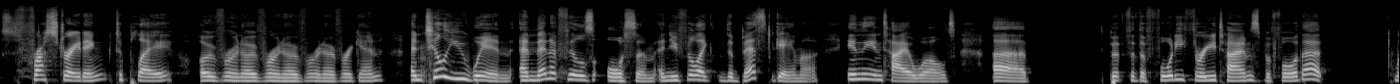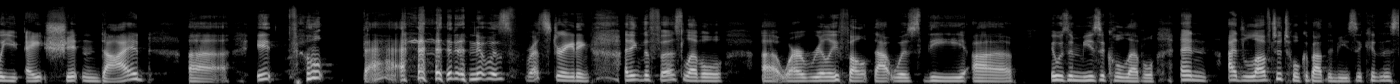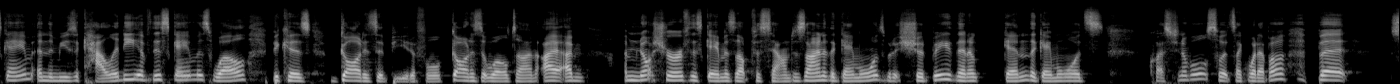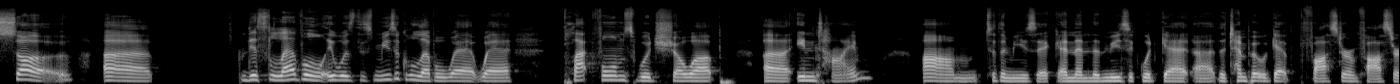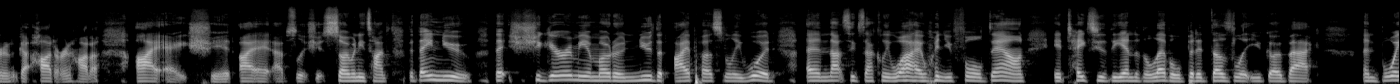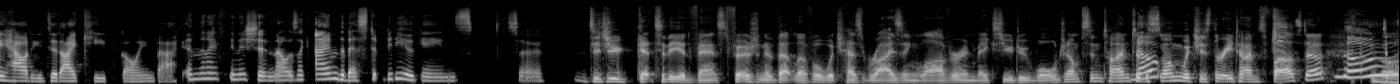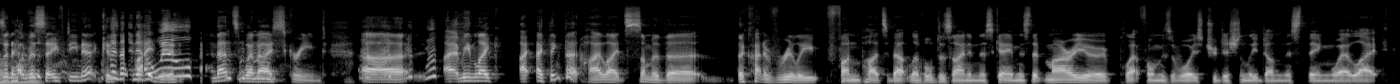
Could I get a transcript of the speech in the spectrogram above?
frustrating to play over and over and over and over again until you win and then it feels awesome and you feel like the best gamer in the entire world uh but for the 43 times before that where you ate shit and died uh it felt bad and it was frustrating. I think the first level uh where i really felt that was the uh it was a musical level. And I'd love to talk about the music in this game and the musicality of this game as well, because God is it beautiful. God is it well done. I, I'm I'm not sure if this game is up for sound design at the Game Awards, but it should be. Then again, the Game Awards questionable, so it's like whatever. But so uh this level, it was this musical level where where platforms would show up uh in time um, to the music, and then the music would get uh, the tempo would get faster and faster, and it got harder and harder. I ate shit. I ate absolute shit so many times, but they knew that Shigeru Miyamoto knew that I personally would, and that's exactly why when you fall down, it takes you to the end of the level, but it does let you go back. And boy, howdy, did I keep going back. And then I finished it, and I was like, I'm the best at video games. So did you get to the advanced version of that level, which has rising lava and makes you do wall jumps in time to nope. the song, which is three times faster? no, doesn't have a safety net because I, I will. Did, and that's when I screamed. Uh, I mean, like, I, I think that highlights some of the the kind of really fun parts about level design in this game. Is that Mario platformers have always traditionally done this thing where, like,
